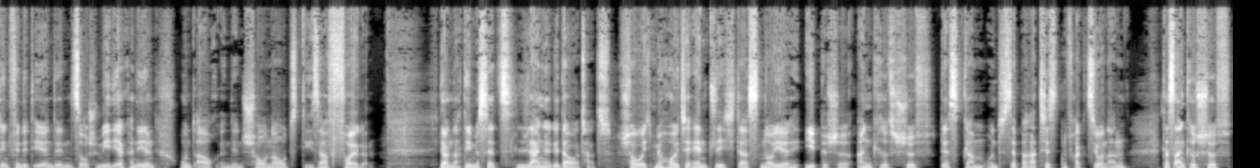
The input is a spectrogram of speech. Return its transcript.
den findet ihr in den Social Media Kanälen und auch in den Show Notes dieser Folge. Ja, und nachdem es jetzt lange gedauert hat, schaue ich mir heute endlich das neue epische Angriffsschiff der Scum- und Separatistenfraktion an, das Angriffsschiff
